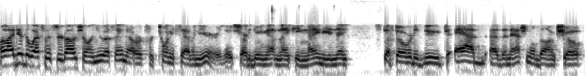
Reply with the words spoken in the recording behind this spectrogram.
Well, I did the Westminster Dog Show on USA Network for 27 years. I started doing that in 1990, and then stepped over to do to add uh, the National Dog Show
